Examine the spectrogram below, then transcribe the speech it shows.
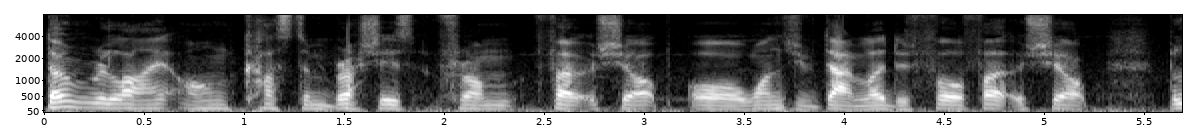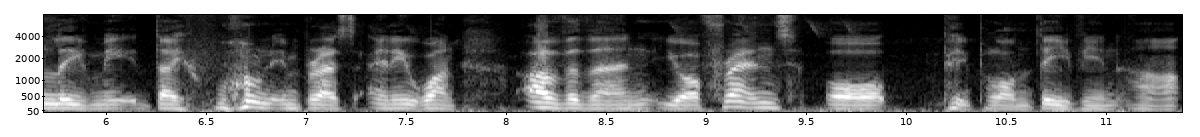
don't rely on custom brushes from Photoshop or ones you've downloaded for Photoshop. Believe me, they won't impress anyone other than your friends or people on DeviantArt.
